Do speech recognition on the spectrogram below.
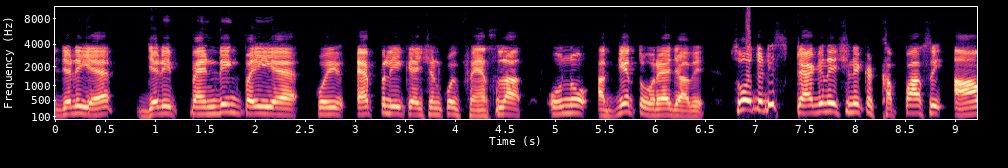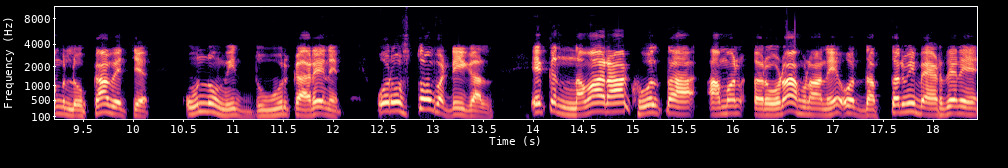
ਜਿਹੜੀ ਹੈ, ਜਿਹੜੀ ਪੈਂਡਿੰਗ ਪਈ ਹੈ, ਕੋਈ ਐਪਲੀਕੇਸ਼ਨ ਕੋਈ ਫੈਸਲਾ, ਉਹਨੂੰ ਅੱਗੇ ਤੋਰਿਆ ਜਾਵੇ। ਸੋ ਜਿਹੜੀ ਸਟੈਗਨੇਸ਼ਨ ਇੱਕ ਖੱਪਾ ਸੀ ਆਮ ਲੋਕਾਂ ਵਿੱਚ, ਉਹਨੂੰ ਵੀ ਦੂਰ ਕਰ ਰਹੇ ਨੇ। ਔਰ ਉਸ ਤੋਂ ਵੱਡੀ ਗੱਲ, ਇੱਕ ਨਵਾਂ ਰਾਹ ਖੋਲਤਾ ਅਮਨ ਅਰੋੜਾ ਹੁਣਾਂ ਨੇ, ਉਹ ਦਫ਼ਤਰ ਵੀ ਬੈਠਦੇ ਨੇ,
